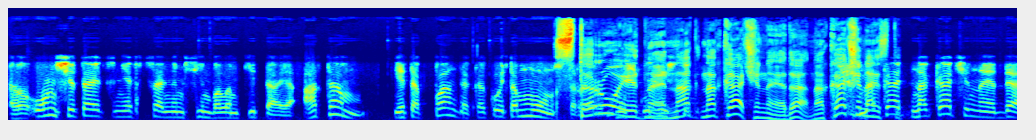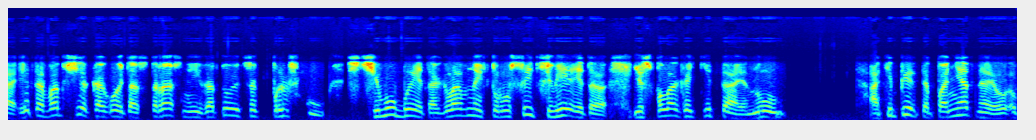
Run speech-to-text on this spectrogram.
Э, он считается неофициальным символом Китая. А там это панда какой-то монстр. Стероидная, на, накачанная, да, накачанная. Нака, накачанная, да. Это вообще какой-то страшный и готовится к прыжку. С чего бы это? Главное, трусы цвет это из флага Китая. Ну, а теперь-то понятно, э,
